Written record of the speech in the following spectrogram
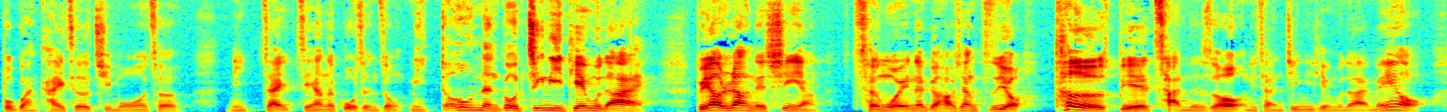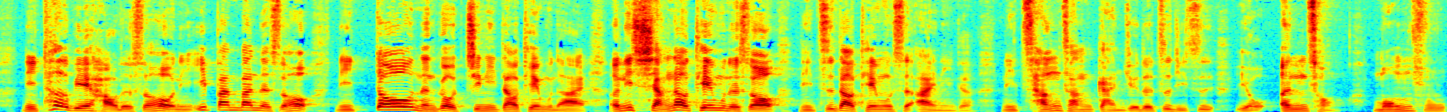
不管开车、骑摩托车，你在怎样的过程中，你都能够经历天父的爱。不要让你的信仰成为那个好像只有特别惨的时候，你才能经历天父的爱。没有。你特别好的时候，你一般般的时候，你都能够经历到天父的爱。而你想到天父的时候，你知道天父是爱你的，你常常感觉的自己是有恩宠、蒙福、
